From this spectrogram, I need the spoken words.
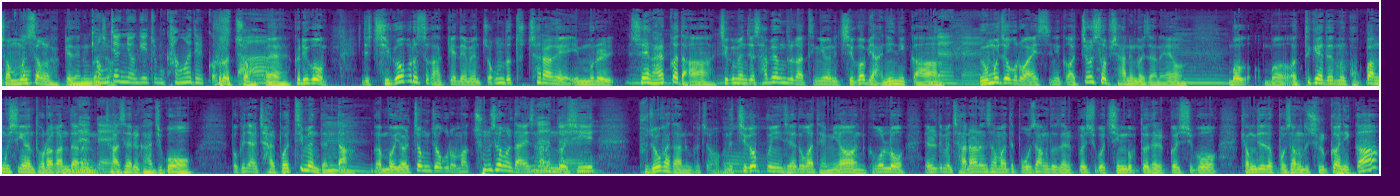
전문성을 갖게 되는 거죠. 경쟁력이 좀 강화될 그렇죠. 것이다. 예. 그리고 이제 직업으로서 갖게 되면 조금 더 투철하게 임무를 음. 수행할 거다. 지금 현재 사병들 같은 경우는 직업이 아니니까 네네. 의무적으로 와 있으니까 어쩔 수 없이 하는 거잖아요. 뭐, 뭐, 어떻게 되든 국방무식에는 돌아간다는 음. 네네. 자세를 가지고 뭐 그냥 잘 버티면 된다. 음. 그러니까 뭐 열정 적으로 막 충성을 다해서 하는 네네. 것이 부족하다는 거죠. 근데 어. 직업군인 제도가 되면 그걸로 예를 들면 잘하는 사람한테 보상도 될 것이고 진급도 될 것이고 경제적 보상도 줄 거니까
